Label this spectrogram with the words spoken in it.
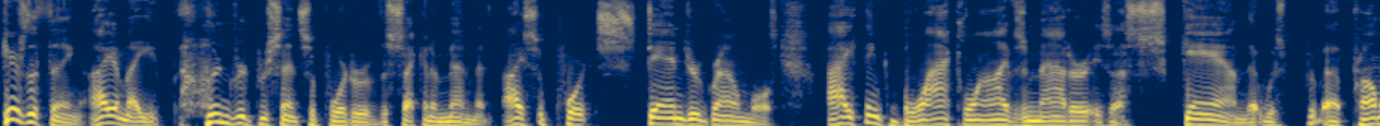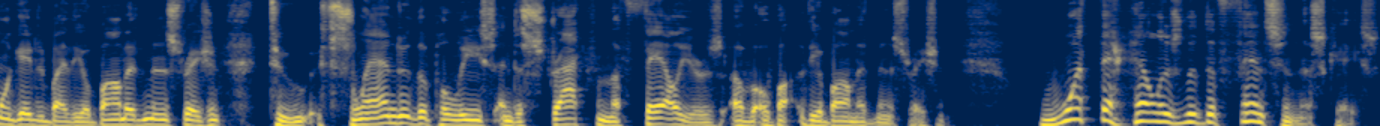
Here's the thing. I am a 100% supporter of the Second Amendment. I support stand your ground laws. I think Black Lives Matter is a scam that was uh, promulgated by the Obama administration to slander the police and distract from the failures of Ob- the Obama administration. What the hell is the defense in this case?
